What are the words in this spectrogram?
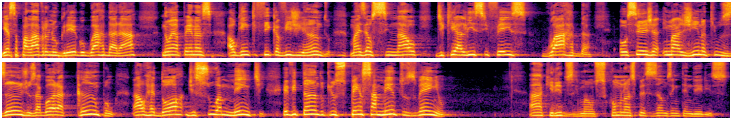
E essa palavra no grego, guardará, não é apenas alguém que fica vigiando, mas é o sinal de que ali se fez guarda. Ou seja, imagina que os anjos agora acampam ao redor de sua mente, evitando que os pensamentos venham. Ah, queridos irmãos, como nós precisamos entender isso.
